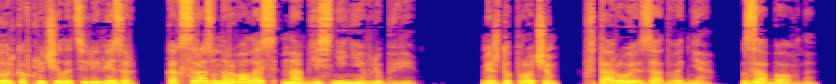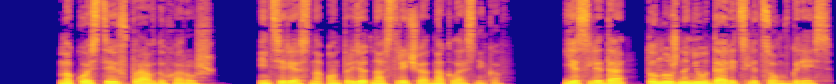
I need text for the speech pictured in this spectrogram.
Только включила телевизор, как сразу нарвалась на объяснение в любви. Между прочим, второе за два дня. Забавно. Но Костя и вправду хорош. Интересно, он придет на встречу одноклассников? Если да, то нужно не ударить лицом в грязь.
